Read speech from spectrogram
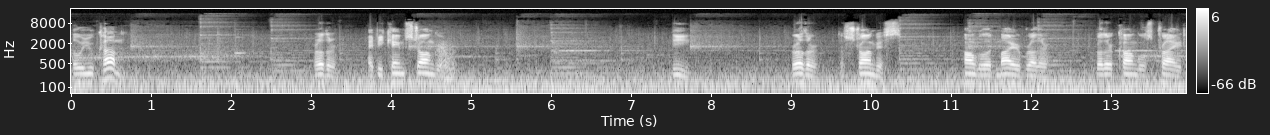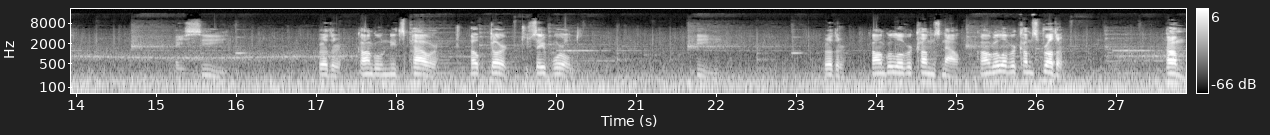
so you come. Brother, I became stronger. The brother, the strongest. Congo admire brother. Brother Congo's pride. I see. Brother, Congo needs power to help Dart to save world. The brother, Congo overcomes now. Congo overcomes brother. Come.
